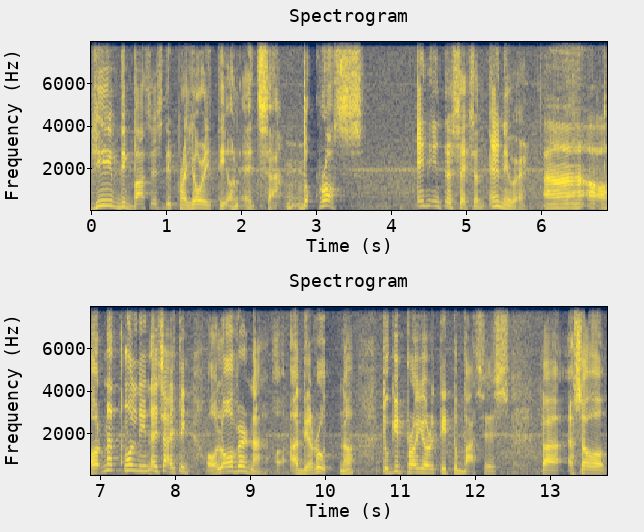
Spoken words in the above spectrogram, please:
give the buses the priority on EDSA to cross any intersection anywhere. Ah, oo. Or not only in EDSA, I think all over na, uh, the route, no? To give priority to buses. Uh, so,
